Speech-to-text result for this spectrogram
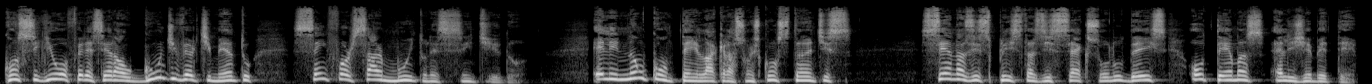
conseguiu oferecer algum divertimento sem forçar muito nesse sentido. Ele não contém lacrações constantes, cenas explícitas de sexo ou nudez ou temas LGBT.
